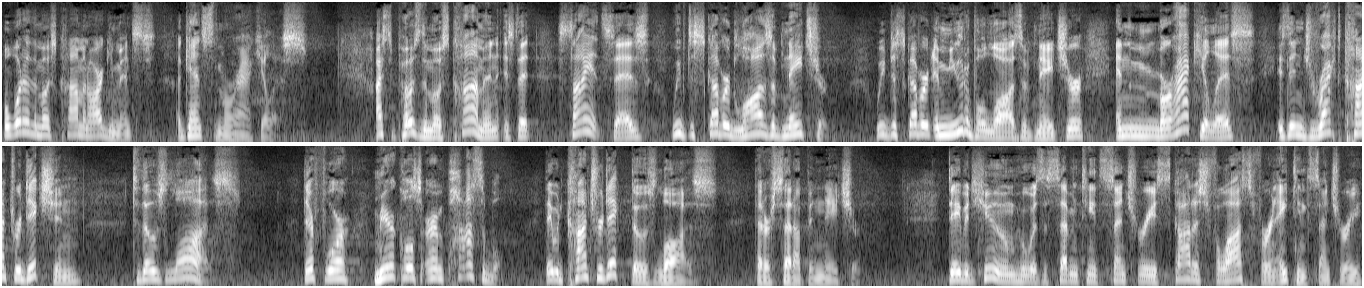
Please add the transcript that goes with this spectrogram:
Well, what are the most common arguments against the miraculous? I suppose the most common is that science says we've discovered laws of nature. We've discovered immutable laws of nature, and the miraculous is in direct contradiction to those laws. Therefore, miracles are impossible. They would contradict those laws that are set up in nature. David Hume, who was a 17th century Scottish philosopher and 18th century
